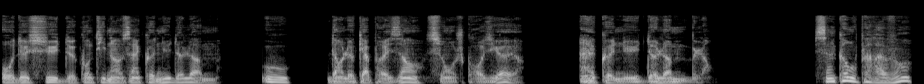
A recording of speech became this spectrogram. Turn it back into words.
au-dessus de continents inconnus de l'homme, ou, dans le cas présent, songe Crozier, inconnus de l'homme blanc. Cinq ans auparavant,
